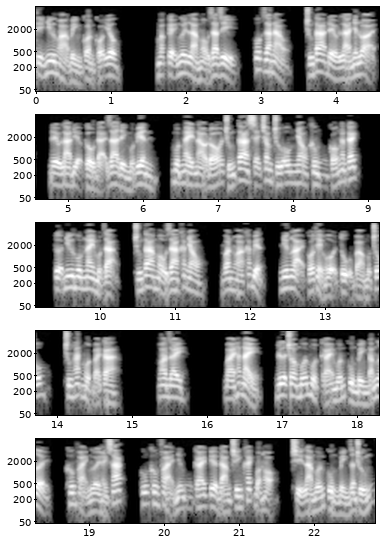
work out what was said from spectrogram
Thì như hòa bình còn có yêu. Mặc kệ ngươi làm màu da gì, quốc gia nào, chúng ta đều là nhân loại, đều là địa cầu đại gia đình một viên, một ngày nào đó chúng ta sẽ chăm chú ôm nhau không có ngăn cách. Tựa như hôm nay một dạng, chúng ta màu da khác nhau, văn hóa khác biệt, nhưng lại có thể hội tụ vào một chỗ, chung hát một bài ca. Hoan dây. Bài hát này, đưa cho mỗi một cái muốn cùng bình đám người không phải người hành xác, cũng không phải những cái kia đám chính khách bọn họ, chỉ là muốn cùng bình dân chúng.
